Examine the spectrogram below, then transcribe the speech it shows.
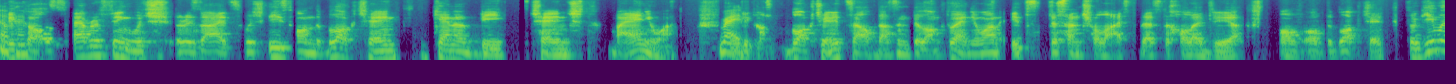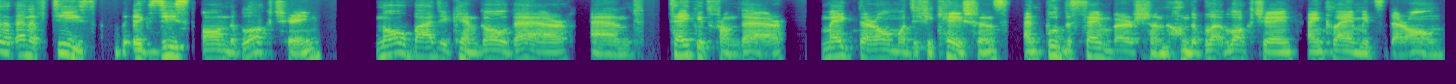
okay. because everything which resides, which is on the blockchain, cannot be changed by anyone. Right. Because blockchain itself doesn't belong to anyone. It's decentralized. That's the whole idea of, of the blockchain. So given that NFTs exist on the blockchain, nobody can go there and take it from there make their own modifications and put the same version on the blockchain and claim it's their own.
